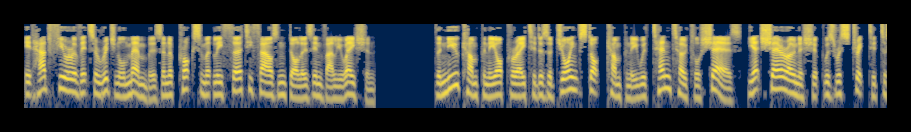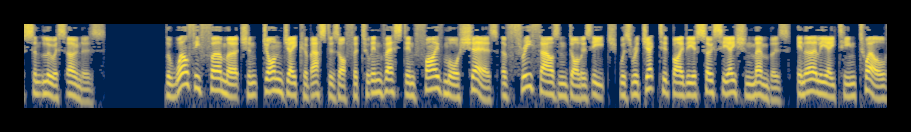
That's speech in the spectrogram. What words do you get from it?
It had fewer of its original members and approximately $30,000 in valuation. The new company operated as a joint stock company with 10 total shares, yet share ownership was restricted to St. Louis owners. The wealthy fur merchant John Jacob Astor's offer to invest in five more shares of $3,000 each was rejected by the association members. In early 1812,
